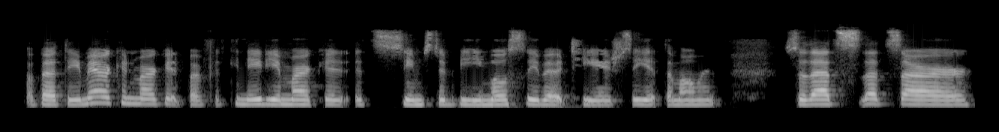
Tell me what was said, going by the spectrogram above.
about the American market, but for the Canadian market, it seems to be mostly about THC at the moment. So that's that's our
